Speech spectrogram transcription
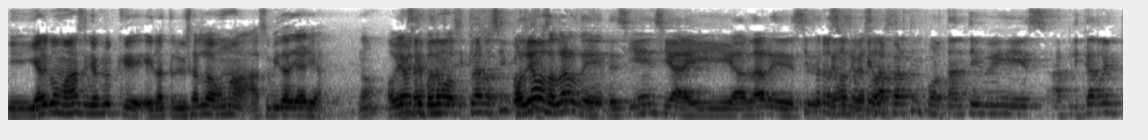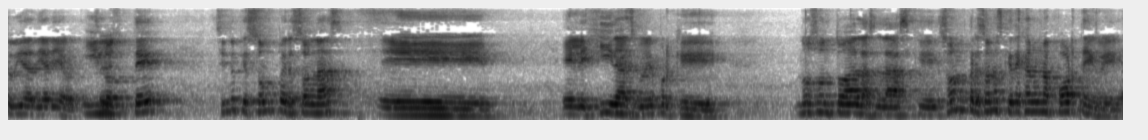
Y, algo más, yo creo que el aterrizarlo a uno a su vida diaria. ¿No? Obviamente podemos, claro, sí, podríamos hablar de, de, ciencia y hablar de Sí, pero siento que la parte importante, güey, es aplicarlo en tu vida diaria, Y los TED, siento que son personas eh, elegidas, güey, porque no son todas las, las que... Son personas que dejan un aporte, güey,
